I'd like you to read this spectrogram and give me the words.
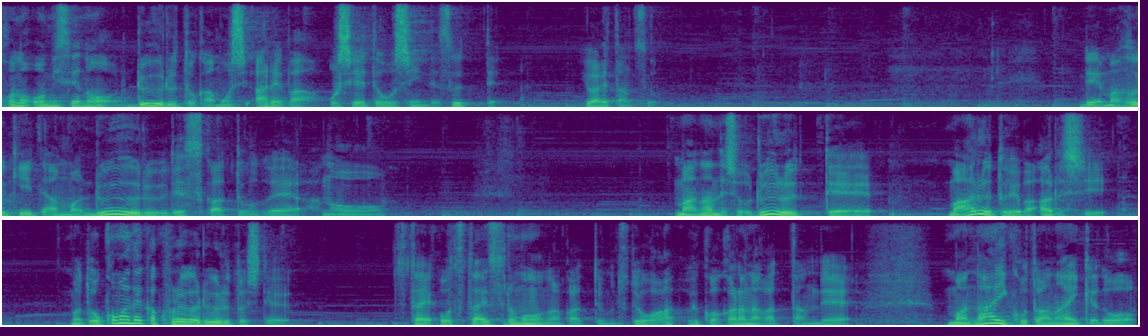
このお店のルールとかもしあれば教えてほしいんですって言われたんですよ。でまあそれ聞いてあ、まあ、ルールですかってことであのまあ何でしょうルールって、まあ、あるといえばあるし、まあ、どこまでかこれがルールとして伝えお伝えするものなのかっていうのもちょっとよく分からなかったんでまあないことはないけど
